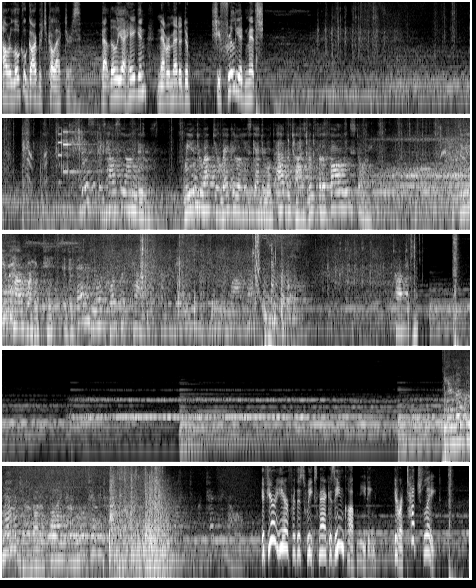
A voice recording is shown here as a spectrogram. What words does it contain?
Our local garbage collectors. That Lilia Hagen never met a. De- she freely admits. This is Halcyon News. We interrupt your regularly scheduled advertisement for the following story. Do you have what it takes to defend your corporate capital from the dangers of alien wildlife? Talk to... Your local manager about applying for military training to protecting our If you're here for this week's magazine club meeting, you're a touch late.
